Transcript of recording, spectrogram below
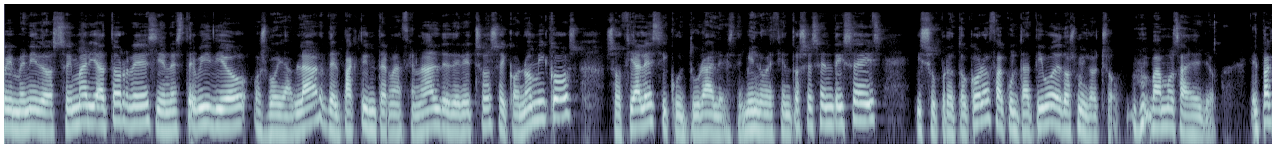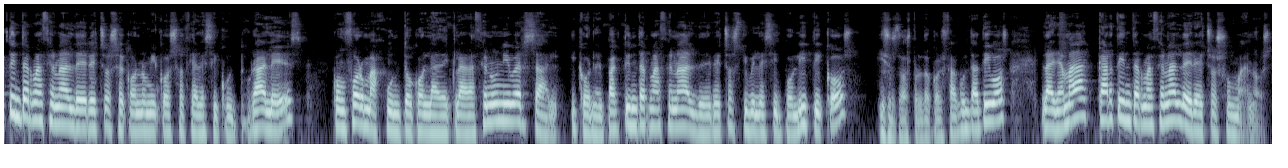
bienvenidos. Soy María Torres y en este vídeo os voy a hablar del Pacto Internacional de Derechos Económicos, Sociales y Culturales de 1966 y su protocolo facultativo de 2008. Vamos a ello. El Pacto Internacional de Derechos Económicos, Sociales y Culturales conforma junto con la Declaración Universal y con el Pacto Internacional de Derechos Civiles y Políticos y sus dos protocolos facultativos, la llamada Carta Internacional de Derechos Humanos,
